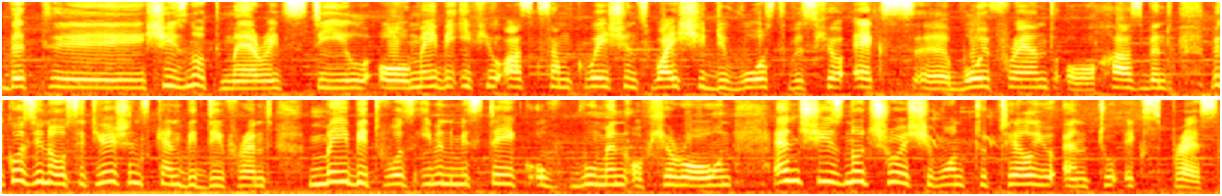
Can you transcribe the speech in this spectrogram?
that uh, she's not married still or maybe if you ask some questions why she divorced with her ex-boyfriend uh, or husband because you know situations can be different. Maybe it was even mistake of woman of her own and she's not sure she want to tell you and to express.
